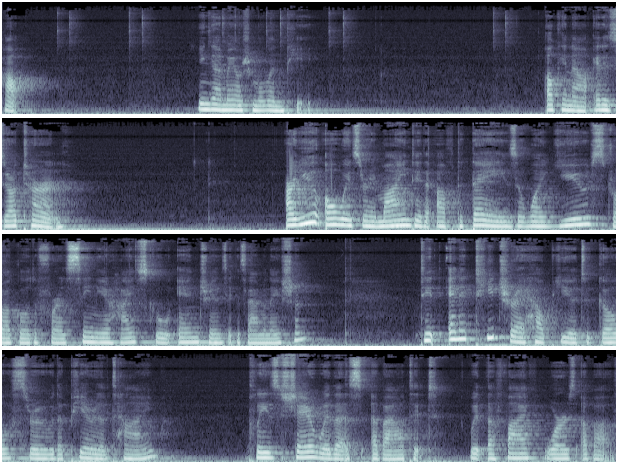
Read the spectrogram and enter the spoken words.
好，应该没有什么问题。Okay, now it is your turn. Are you always reminded of the days when you struggled for a senior high school entrance examination? Did any teacher help you to go through the period of time? Please share with us about it with the five words above.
